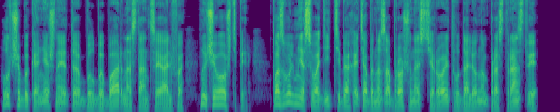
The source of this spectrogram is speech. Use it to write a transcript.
Лучше бы, конечно, это был бы бар на станции Альфа. Ну чего уж теперь. Позволь мне сводить тебя хотя бы на заброшенный астероид в удаленном пространстве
